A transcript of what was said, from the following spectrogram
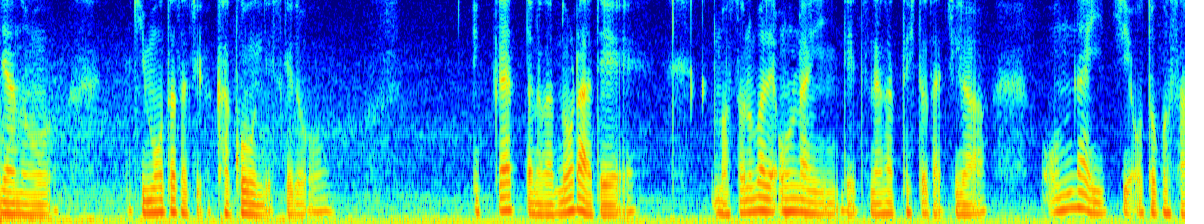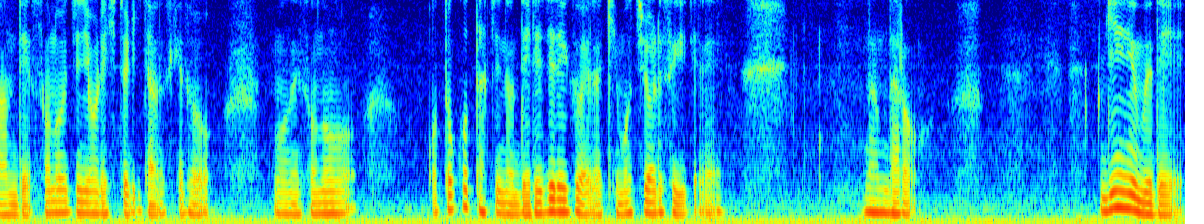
であの肝たちが囲うんですけど一回あったのが野良で、まあ、その場でオンラインでつながった人たちが女1男3でそのうちに俺1人いたんですけどもうねその男たちのデレデレ具合が気持ち悪すぎてねなんだろう。ゲームで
